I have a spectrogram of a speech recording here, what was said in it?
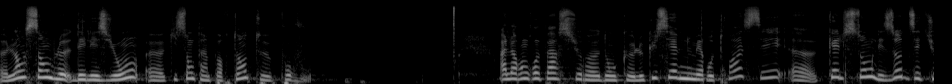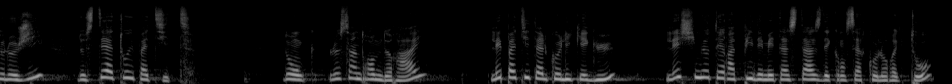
euh, l'ensemble des lésions euh, qui sont importantes pour vous. Alors on repart sur le QCM numéro 3, c'est quelles sont les autres étiologies de stéatohépatite? Donc, le syndrome de Reille, l'hépatite alcoolique aiguë, les chimiothérapies des métastases des cancers colorectaux,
